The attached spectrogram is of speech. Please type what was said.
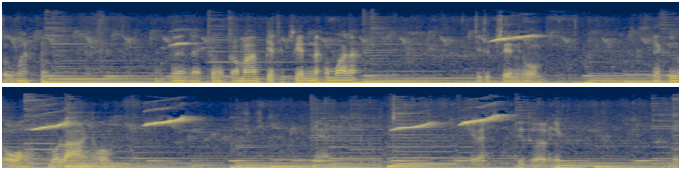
สูงไหมเนี่ยเนี่ยก็ประมาณเจ็ดสิบเซนนะผมว่านะเจ็ดสิบเซนครับผมเนี่ยคือโอ่งโบราณครับผมเนี่ยเห็นไหมที่สวยมันจะ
